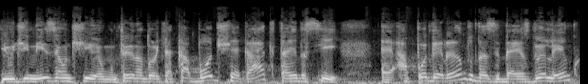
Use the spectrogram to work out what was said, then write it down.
E o Diniz é um, é um treinador que acabou de chegar, que está ainda se é, apoderando das ideias do elenco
